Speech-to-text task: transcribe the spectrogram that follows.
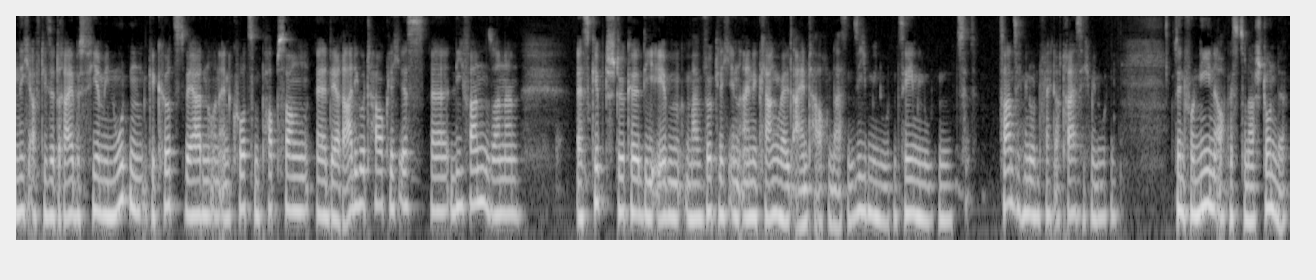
nicht auf diese drei bis vier Minuten gekürzt werden und einen kurzen Popsong, äh, der radiotauglich ist, äh, liefern, sondern es gibt Stücke, die eben mal wirklich in eine Klangwelt eintauchen lassen. Sieben Minuten, zehn Minuten, 20 Minuten, vielleicht auch 30 Minuten. Sinfonien auch bis zu einer Stunde.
